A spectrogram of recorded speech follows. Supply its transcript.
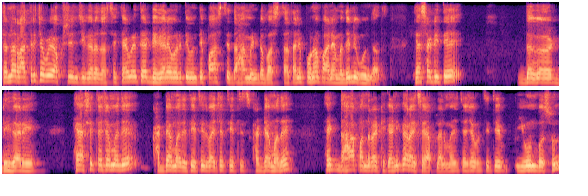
त्यांना रात्रीच्या वेळी ऑक्सिजनची गरज असते. त्यावेळी त्या ढिगाऱ्यावरती येऊन ते पाच ते दहा मिनटं बसतात आणि पुन्हा पाण्यामध्ये निघून जातात. त्यासाठी ते दगड ढिगारे हे असे त्याच्यामध्ये खड्ड्यामध्ये तेथेच बायच्या तेथेच खड्ड्यामध्ये एक दहा पंधरा ठिकाणी करायचं आहे आपल्याला. म्हणजे त्याच्यावरती ते येऊन बसून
